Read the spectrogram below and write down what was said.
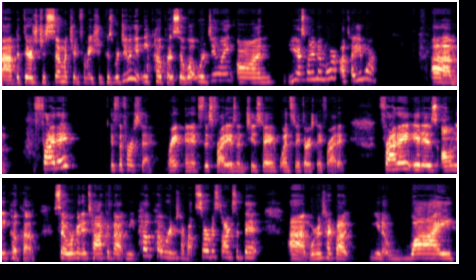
Uh, but there's just so much information because we're doing it in Epopo. So what we're doing on, you guys want to know more? I'll tell you more. Um, Friday is the first day, right? And it's this Friday, is in Tuesday, Wednesday, Thursday, Friday. Friday, it is all NePoPo. So we're going to talk about NePoPo. We're going to talk about service dogs a bit. Uh, we're going to talk about, you know, why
